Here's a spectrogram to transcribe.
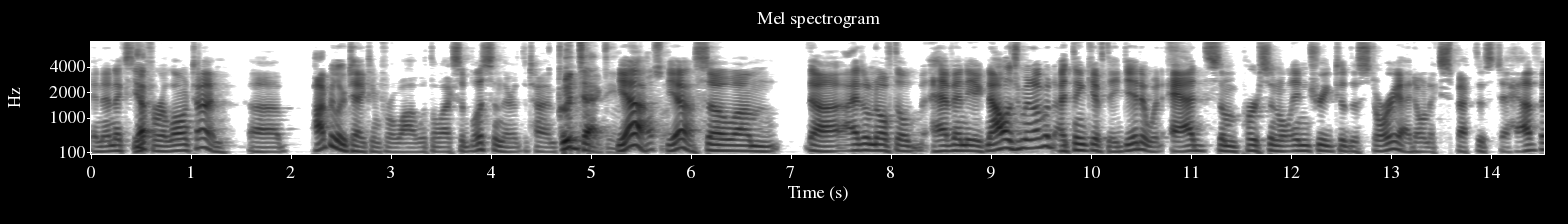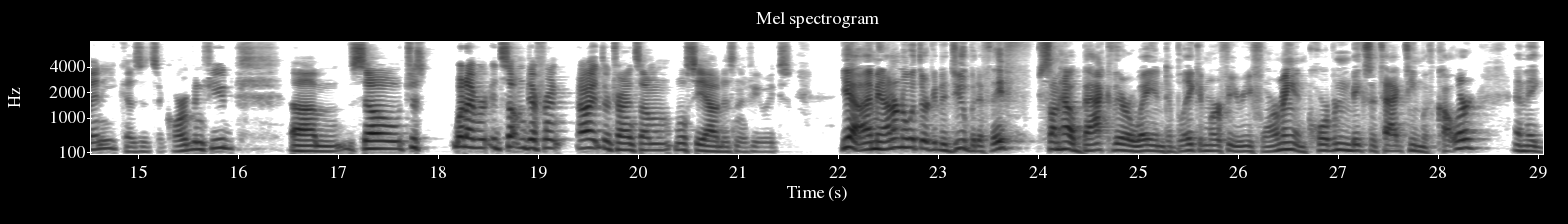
in NXT yep. for a long time. Uh, popular tag team for a while with Alexa Bliss in there at the time. Good tag team. Yeah, also. yeah. So um, uh, I don't know if they'll have any acknowledgement of it. I think if they did, it would add some personal intrigue to the story. I don't expect this to have any because it's a Corbin feud. Um, so just whatever. It's something different. All right, they're trying something. We'll see how it is in a few weeks. Yeah, I mean, I don't know what they're going to do, but if they f- somehow back their way into Blake and Murphy reforming, and Corbin makes a tag team with Cutler, and they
